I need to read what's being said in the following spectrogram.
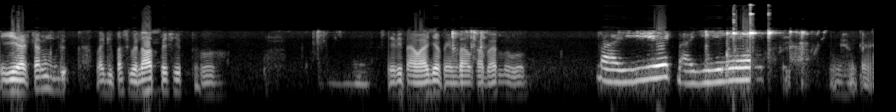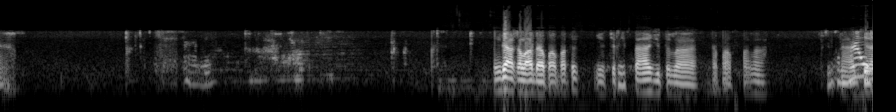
Iya kan, lagi pas gue notice itu. Jadi tahu aja, pengen tahu kabar lu. Baik, baik. Ya udah. Aneh. Enggak, kalau ada apa-apa tuh ya cerita gitu lah. Gak apa-apa lah. Cerita Mau. aja.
